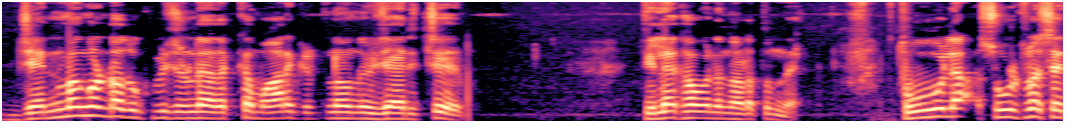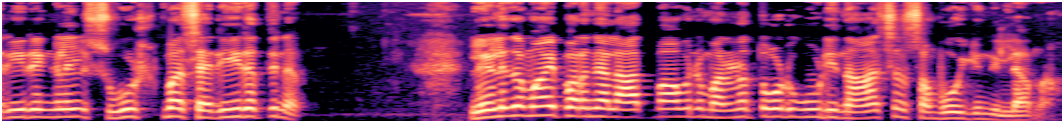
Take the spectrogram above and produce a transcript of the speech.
ജന്മം കൊണ്ടോ ദുഃഖിപ്പിച്ചിട്ടുണ്ടെങ്കിൽ അതൊക്കെ മാറിക്കിട്ടണമെന്ന് വിചാരിച്ച് തിലഹവനം നടത്തുന്നത് സ്ഥൂല സൂക്ഷ്മ ശരീരങ്ങളിൽ സൂക്ഷ്മ ശരീരത്തിന് ലളിതമായി പറഞ്ഞാൽ ആത്മാവിന് മരണത്തോടുകൂടി നാശം സംഭവിക്കുന്നില്ല എന്നാണ്.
